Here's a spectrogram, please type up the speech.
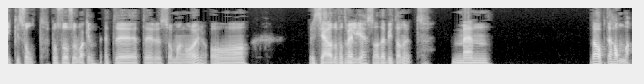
ikke solgt på Stå Solbakken etter, etter, så mange år. Og hvis jeg hadde fått velge, så hadde jeg bytta han ut. Men det er opp til han, da.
